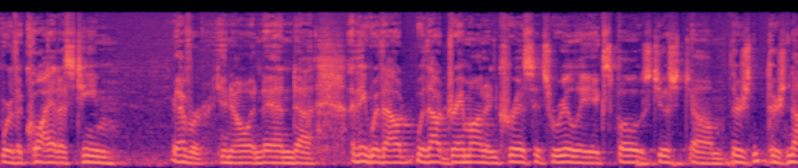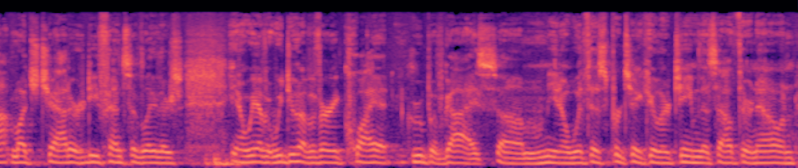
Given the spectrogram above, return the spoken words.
we're the quietest team ever, you know. And and uh, I think without without Draymond and Chris, it's really exposed. Just um, there's there's not much chatter defensively. There's, you know, we have we do have a very quiet group of guys, um, you know, with this particular team that's out there now, and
